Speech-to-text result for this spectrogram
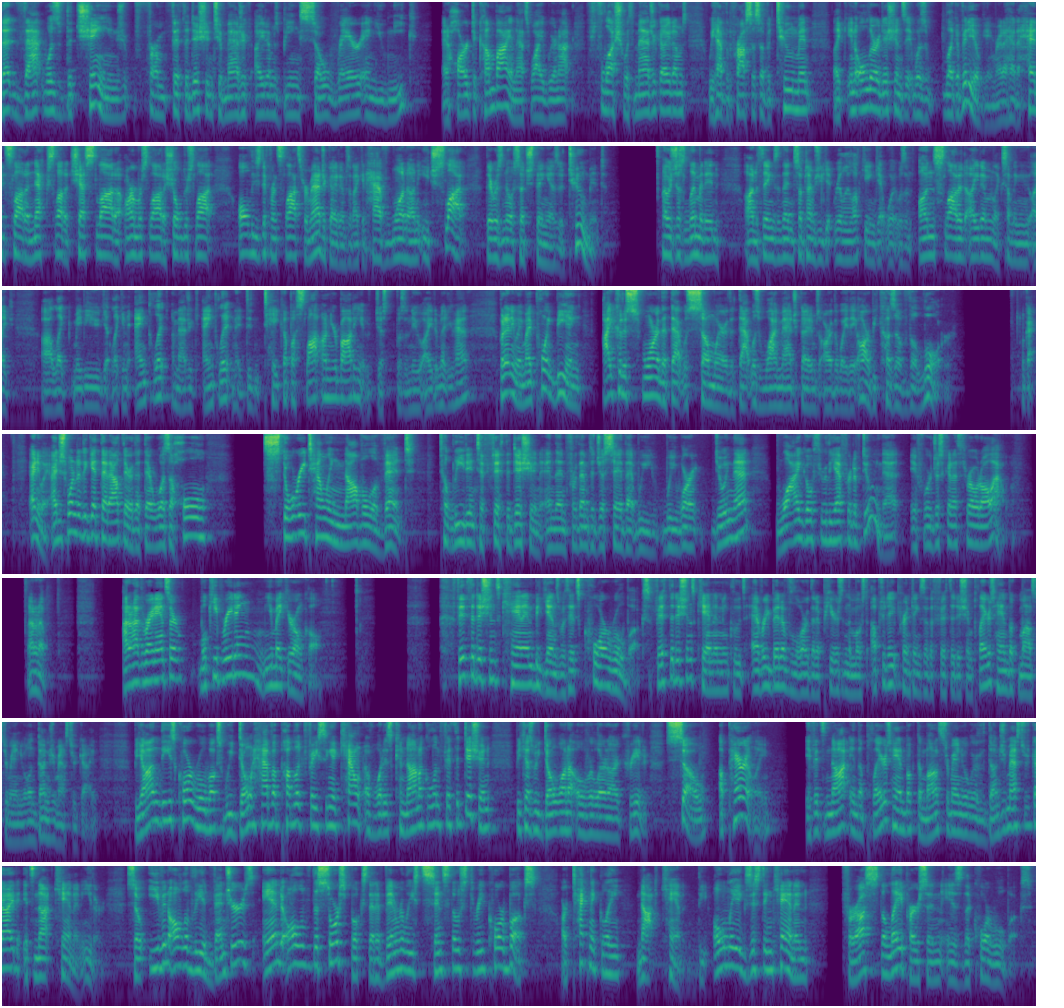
that that was the change from fifth edition to magic items being so rare and unique and hard to come by and that's why we're not flush with magic items. We have the process of attunement. Like in older editions it was like a video game right? I had a head slot a neck slot a chest slot a armor slot a shoulder slot all these different slots for magic items and i could have one on each slot there was no such thing as attunement I was just limited on things, and then sometimes you get really lucky and get what was an unslotted item, like something like uh, like maybe you get like an anklet, a magic anklet, and it didn't take up a slot on your body. It just was a new item that you had. But anyway, my point being, I could have sworn that that was somewhere that that was why magic items are the way they are because of the lore. Okay. Anyway, I just wanted to get that out there that there was a whole storytelling novel event to lead into fifth edition and then for them to just say that we we weren't doing that why go through the effort of doing that if we're just going to throw it all out? I don't know. I don't have the right answer. We'll keep reading. You make your own call Fifth edition's canon begins with its core rulebooks. Fifth edition's canon includes every bit of lore that appears in the most up to date printings of the Fifth edition Player's Handbook, Monster Manual, and Dungeon Master Guide. Beyond these core rulebooks, we don't have a public facing account of what is canonical in 5th edition because we don't want to overload our creator. So, apparently, if it's not in the player's handbook, the monster manual, or the dungeon master's guide, it's not canon either. So, even all of the adventures and all of the source books that have been released since those three core books are technically not canon. The only existing canon for us, the layperson, is the core rulebooks.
